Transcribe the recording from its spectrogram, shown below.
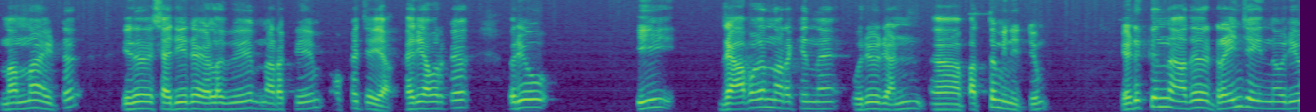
നന്നായിട്ട് ഇത് ശരീരം ഇളകുകയും നടക്കുകയും ഒക്കെ ചെയ്യാം. കാര്യം അവർക്ക് ഒരു ഈ ദ്രാവകം നിറയ്ക്കുന്ന ഒരു രണ്ട് പത്ത് മിനിറ്റും എടുക്കുന്ന അത് ഡ്രെയിൻ ചെയ്യുന്ന ഒരു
